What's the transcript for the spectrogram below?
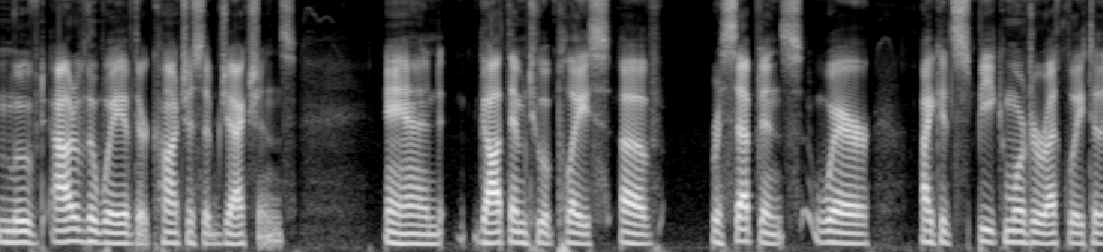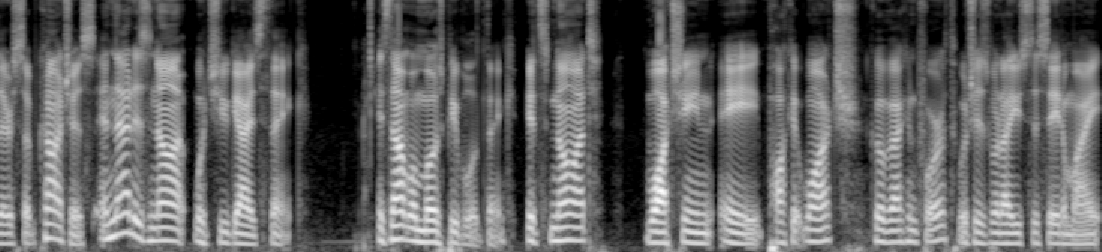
moved out of the way of their conscious objections and got them to a place of receptance where I could speak more directly to their subconscious. And that is not what you guys think. It's not what most people would think. It's not watching a pocket watch go back and forth, which is what I used to say to my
